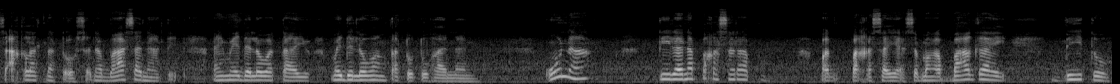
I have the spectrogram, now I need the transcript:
sa aklat na to, sa nabasa natin, ay may dalawa tayo, may dalawang katotohanan. Una, tila napakasarap magpakasaya sa mga bagay dito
